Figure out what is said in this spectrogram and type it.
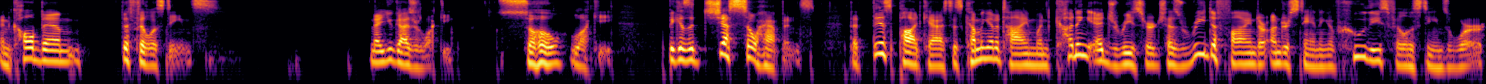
and called them the Philistines. Now, you guys are lucky. So lucky. Because it just so happens that this podcast is coming at a time when cutting edge research has redefined our understanding of who these Philistines were.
